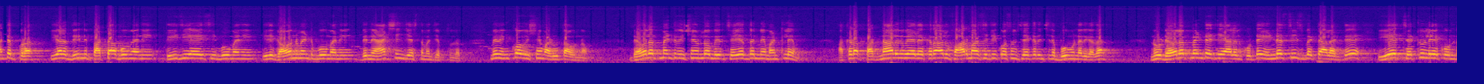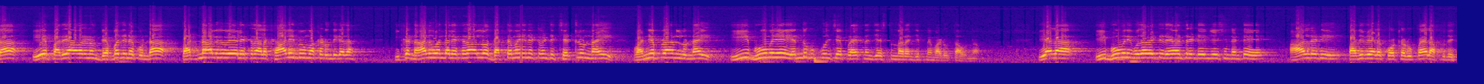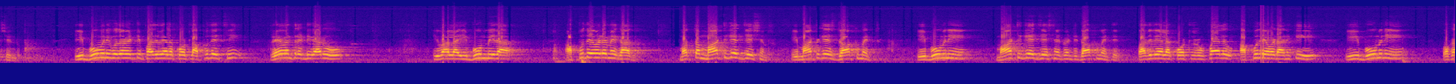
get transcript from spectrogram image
అంటే ప్ర ఇవాళ దీన్ని పట్టా భూమి అని టీజీఐసి భూమి అని ఇది గవర్నమెంట్ భూమి అని దీన్ని యాక్షన్ చేస్తామని చెప్తున్నారు. మేము ఇంకో విషయం అడుగుతా ఉన్నాం. డెవలప్మెంట్ విషయంలో మీరు చేయొద్దని మేము అంటలేం. అక్కడ పద్నాలుగు వేల ఎకరాలు ఫార్మాసిటీ కోసం సేకరించిన భూమి ఉన్నది కదా. నువ్వు డెవలప్మెంటే చేయాలనుకుంటే ఇండస్ట్రీస్ పెట్టాలంటే ఏ చెట్లు లేకుండా ఏ పర్యావరణం దెబ్బతినకుండా పద్నాలుగు వేల ఎకరాల ఖాళీ భూమి అక్కడ ఉంది కదా. ఇక్కడ నాలుగు వందల ఎకరాల్లో దట్టమైనటువంటి చెట్లున్నాయి వన్యప్రాణులు ఉన్నాయి ఈ భూమినే ఎందుకు కూల్చే ప్రయత్నం చేస్తున్నారని చెప్పి మేము అడుగుతా ఉన్నాం. ఇలా ఈ భూమిని కుదబెట్టి రేవంత్ రెడ్డి ఏం చేసిండంటే ఆల్రెడీ పదివేల కోట్ల రూపాయలు అప్పు తెచ్చిండు. ఈ భూమిని కుదబెట్టి పదివేల కోట్ల అప్పు తెచ్చి రేవంత్ రెడ్డి గారు ఇవాళ ఈ భూమి మీద అప్పు తేవడమే కాదు మొత్తం మార్టిగేజ్ చేసినారు ఈ మార్టిగేజ్ డాక్యుమెంట్ ఈ భూమిని మార్టిగేజ్ చేసినటువంటి డాక్యుమెంట్ ఇది. పదివేల కోట్ల రూపాయలు అప్పు తేవడానికి ఈ భూమిని ఒక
